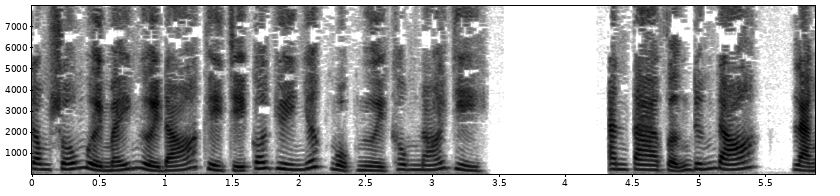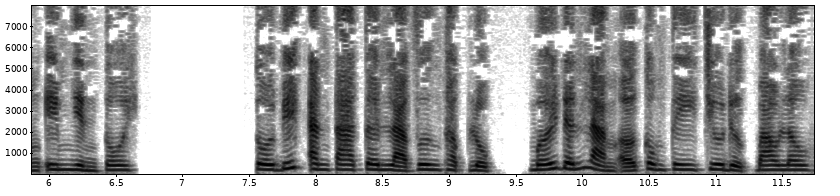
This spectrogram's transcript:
Trong số mười mấy người đó thì chỉ có duy nhất một người không nói gì. Anh ta vẫn đứng đó, lặng im nhìn tôi. Tôi biết anh ta tên là Vương Thập Lục, mới đến làm ở công ty chưa được bao lâu.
